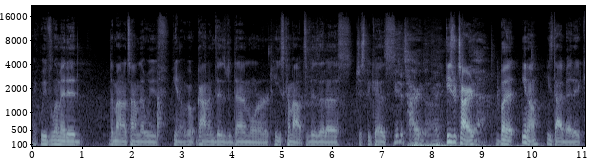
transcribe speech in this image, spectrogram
Like we've limited the amount of time that we've you know gone and visited them, or he's come out to visit us, just because He's retired though, right? he's retired. Yeah. But you know he's diabetic,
